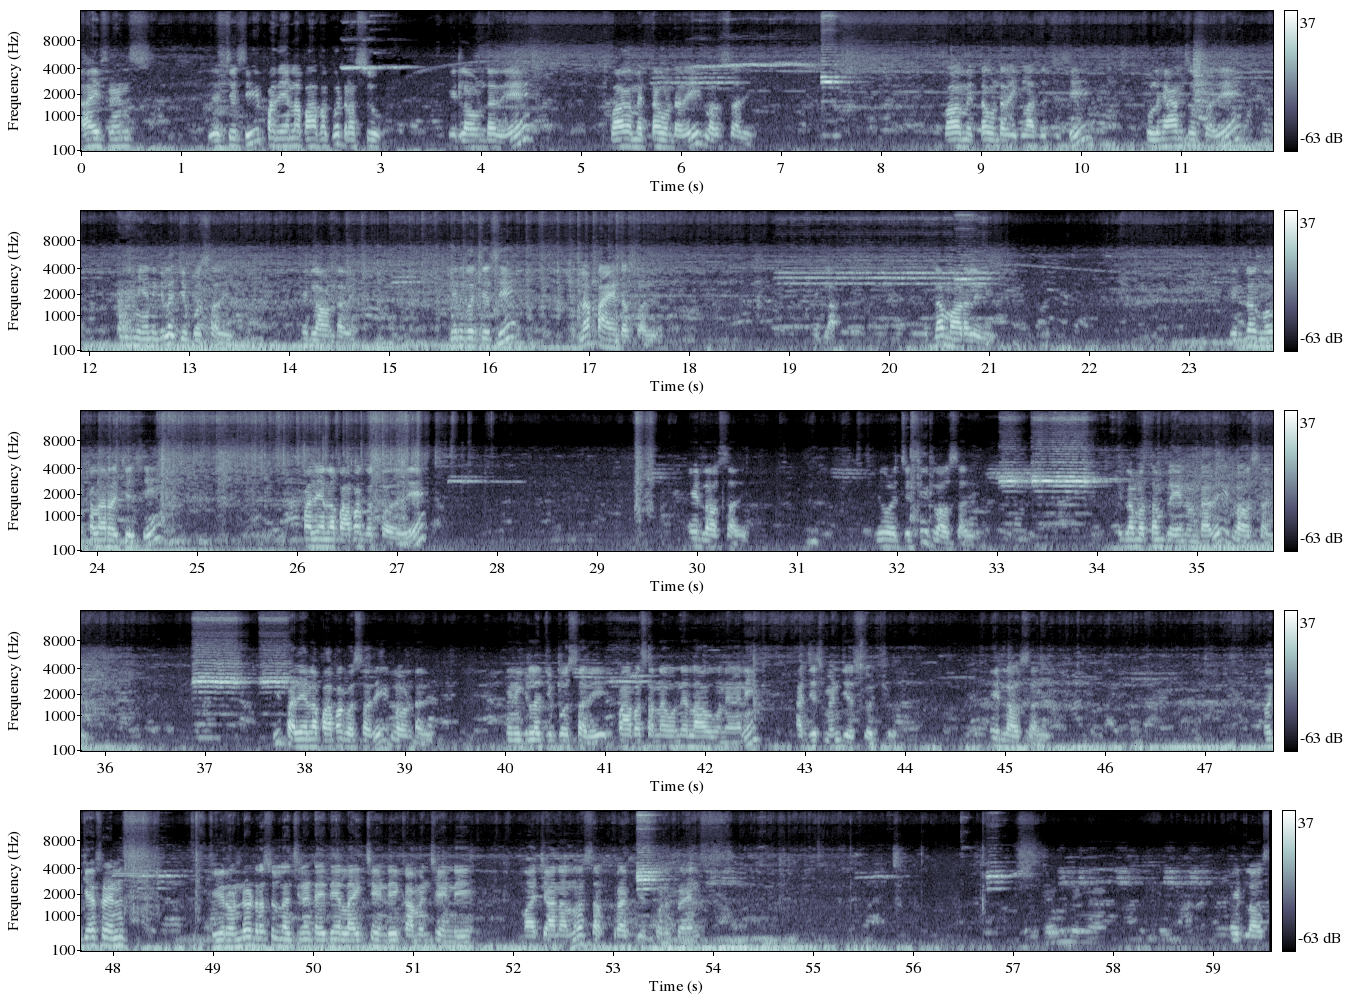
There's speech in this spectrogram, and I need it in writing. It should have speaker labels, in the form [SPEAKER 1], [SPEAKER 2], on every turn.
[SPEAKER 1] Hi friends. ఇది వచ్చేసి పదిహేనుల పాపకు డ్రెస్సు. ఇట్లా ఉంటుంది. బాగా మెత్తగా ఉంటుంది ఇట్లా వస్తుంది బాగా మెత్తగా ఉంటుంది క్లాత్ వచ్చేసి. ఫుల్ హ్యాండ్స్ వస్తుంది. వెనకలో జిప్ వస్తుంది. ఇట్లా ఉంటుంది. దీనికి వచ్చేసి ఇట్లా ప్యాంట్ వస్తుంది. ఇట్లా. ఇట్లా మోడల్ ఇది. దీంట్లో ఇంకో కలర్ వచ్చేసి పదిహేనుల పాపకు వస్తుంది. ఇది ఇట్లా వస్తుంది. ఇది కూడా వచ్చేసి ఇట్లా వస్తుంది. ఇట్లా మొత్తం ప్లేన్ ఉంటుంది ఇట్లా వస్తుంది. ఇది పదేళ్ళ పాపకు వస్తుంది ఇట్లా ఉంటుంది. వెనక ఇట్లా జిప్ వస్తుంది పాప సన్నగా ఉన్నాయి లావుగా ఉన్నాయి కానీ అడ్జస్ట్మెంట్ చేసుకోవచ్చు. ఇట్లా వస్తుంది. ఓకే ఫ్రెండ్స్ ఈ రెండు డ్రెస్సులు నచ్చినట్టయితే లైక్ చేయండి కామెంట్ చేయండి. మా ఛానల్ను సబ్స్క్రైబ్ చేసుకోండి ఫ్రెండ్స్. ఇట్లా వస్తుంది.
